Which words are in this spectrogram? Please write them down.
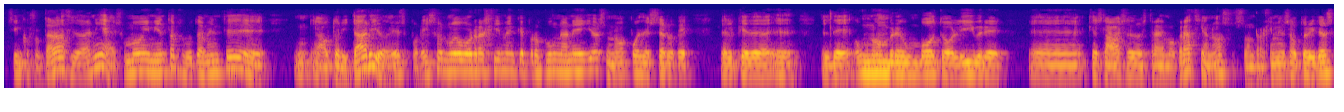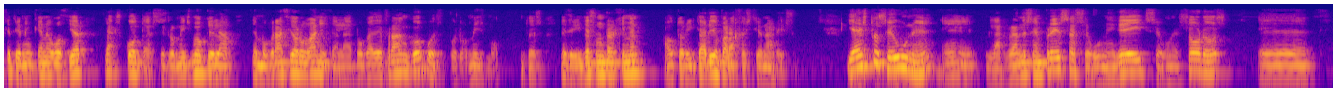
sin consultar a la ciudadanía. Es un movimiento absolutamente eh, autoritario. Es por eso el nuevo régimen que propugnan ellos no puede ser de, del que de, el de un hombre, un voto libre, eh, que es la base de nuestra democracia. ¿no? Son regímenes autoritarios que tienen que negociar las cuotas. Es lo mismo que la democracia orgánica en la época de Franco, pues, pues lo mismo. Entonces necesitas un régimen autoritario para gestionar eso. Y a esto se une eh, las grandes empresas, se une Gates, se une Soros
